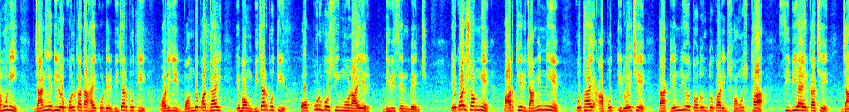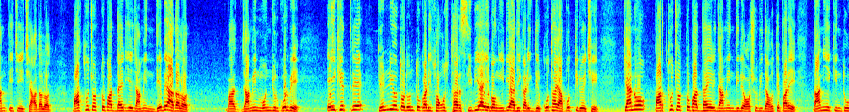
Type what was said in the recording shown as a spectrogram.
এমনই জানিয়ে দিল কলকাতা হাইকোর্টের বিচারপতি অরিজিৎ বন্দ্যোপাধ্যায় এবং বিচারপতি অপূর্ব সিংহ রায়ের ডিভিশন বেঞ্চ। একই সঙ্গে পার্থের জামিন নিয়ে কোথায় আপত্তি রয়েছে, তা কেন্দ্রীয় তদন্তকারীর সংস্থা সিবিআইয়ের কাছে জানতে চেয়েছে আদালত। পার্থ চট্টোপাধ্যায়ের যে জামিন দেবে আদালত বা জামিন মঞ্জুর করবে। এই ক্ষেত্রে কেন্দ্রীয় তদন্তকারী সংস্থার সিবিআই এবং ইডি আধিকারিকদের কোথায় আপত্তি রয়েছে? কেন পার্থ চট্টোপাধ্যায়ের জামিন দিলে অসুবিধা হতে পারে? তা নিয়ে কিন্তু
